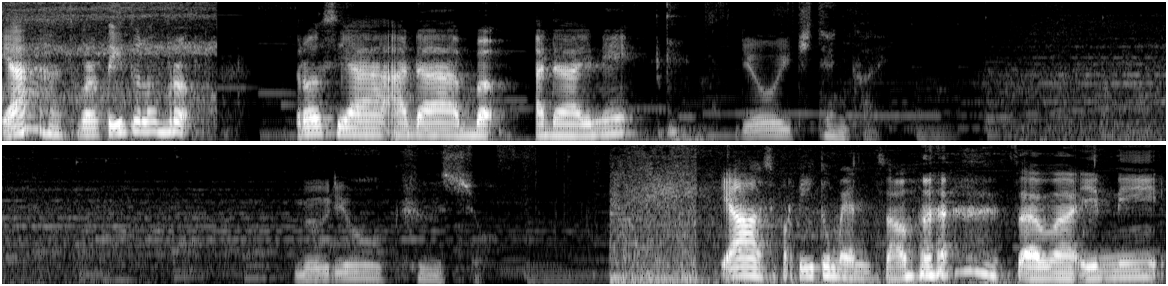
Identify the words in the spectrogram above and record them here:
Ya seperti itu loh bro. Terus ya ada ada ini. Ya seperti itu men. Sama sama ini.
